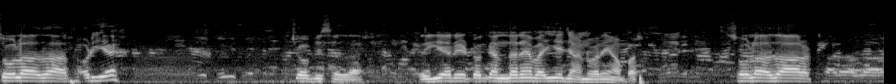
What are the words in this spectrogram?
सोलह हज़ार। और ये? चौबीस हज़ार। तो ये रेटों के अंदर हैं भाई ये जानवर यहाँ पर। सोलह हज़ार अट्ठारह हज़ार।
